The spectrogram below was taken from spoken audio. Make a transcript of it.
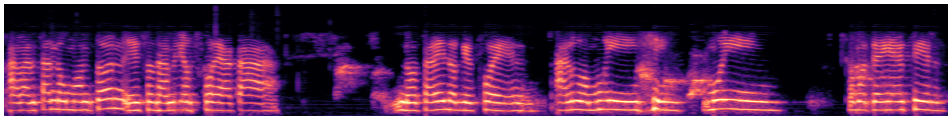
avanzando un montón. Eso también fue acá, no sabés lo que fue, algo muy, muy, ¿cómo te voy a decir?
